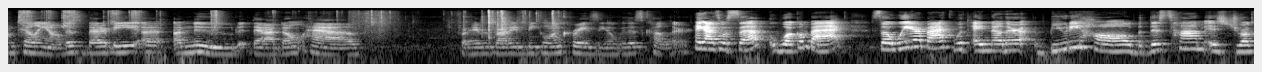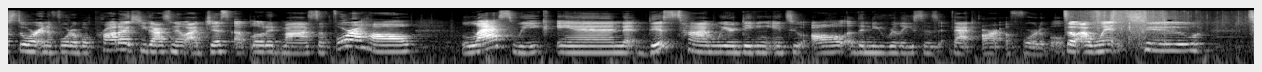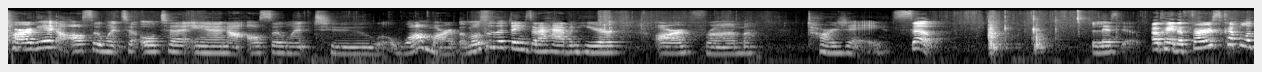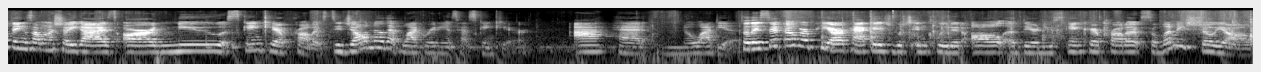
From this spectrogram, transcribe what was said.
I'm telling y'all, this better be a, a nude that I don't have for everybody to be going crazy over this color. Hey guys, what's up? Welcome back. So we are back with another beauty haul, but this time it's drugstore and affordable products. You guys know I just uploaded my Sephora haul last week and this time we are digging into all of the new releases that are affordable. So I went to Target, I also went to Ulta, and I also went to Walmart. But most of the things that I have in here are from Target. So, let's go. Okay, the first couple of things I want to show you guys are new skincare products. Did y'all know that Black Radiance has skincare? I had no idea. So they sent over a PR package which included all of their new skincare products. So let me show y'all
